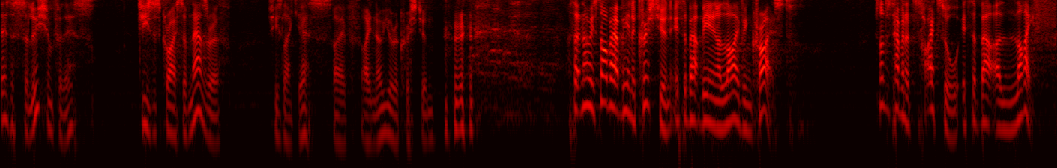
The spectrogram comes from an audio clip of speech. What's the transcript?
there's a solution for this. Jesus Christ of Nazareth. She's like, yes, I've, I know you're a Christian. I like, no, it's not about being a Christian. It's about being alive in Christ. It's not just having a title. It's about a life.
